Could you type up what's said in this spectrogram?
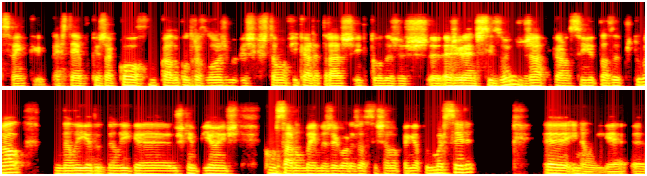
Se bem que esta época já corre um bocado contra relógio, uma vez que estão a ficar atrás em todas as, eh, as grandes decisões. Já ficaram sem a Taça de Portugal, na Liga, do- na Liga dos Campeões começaram bem, mas agora já se deixaram apanhar pelo Marseille. Eh, e na Liga, eh,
